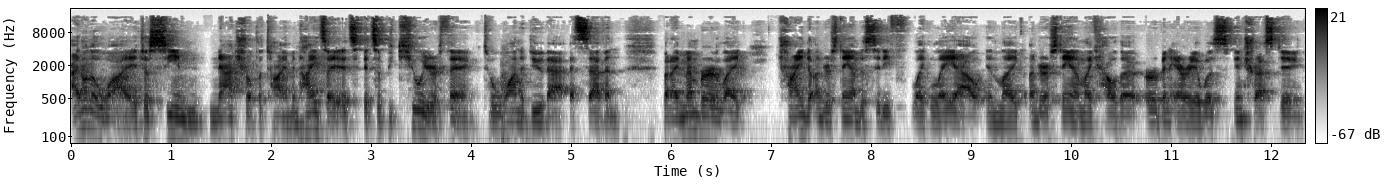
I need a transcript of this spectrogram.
I don't know why. It just seemed natural at the time. In hindsight, it's it's a peculiar thing to want to do that at seven. But I remember like trying to understand the city like layout and like understand like how the urban area was interesting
